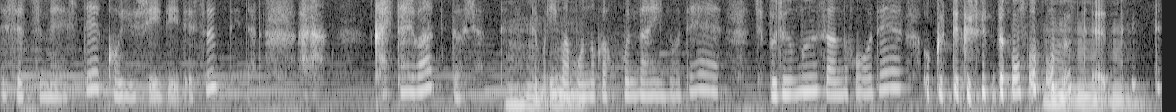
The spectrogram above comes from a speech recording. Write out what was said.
で説明してこういう CD ですって言ったら「あら買いたいわ」っておっしゃって、うんでも今物がここにないのでじゃあブルームーンさんの方で送ってくれると思うので、うんうんうんって言って、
